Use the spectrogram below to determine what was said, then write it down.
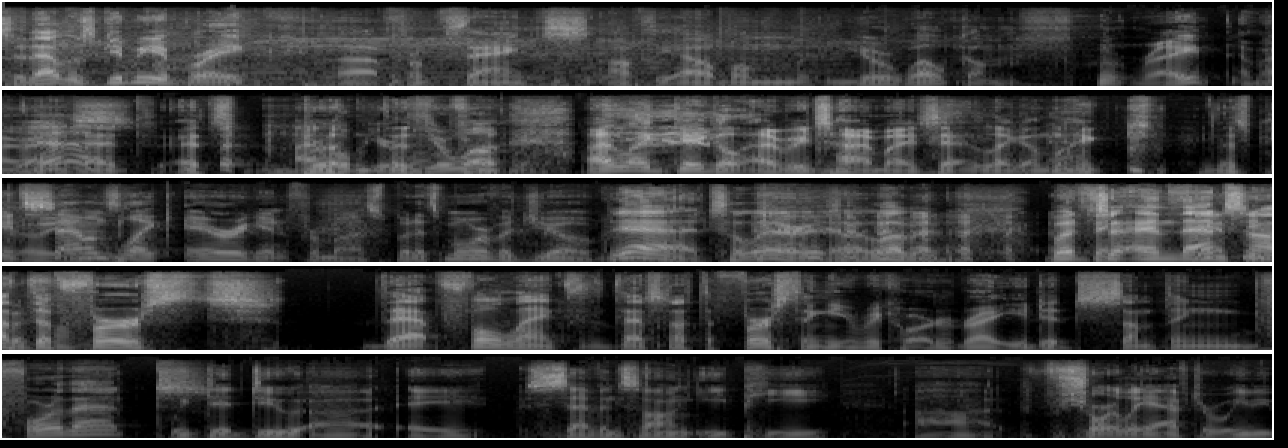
So that was "Give Me a Break" uh, from Thanks off the album "You're Welcome." right? Am I right? Yes. That's, that's I hope you're That's You're welcome. I like giggle every time I say it. Like I'm like, that's It sounds like arrogant from us, but it's more of a joke. Yeah, it's hilarious. I love it. But so, and that's not the fun. first that full length. That's not the first thing you recorded, right? You did something before that. We did do uh, a seven song EP uh, shortly after we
